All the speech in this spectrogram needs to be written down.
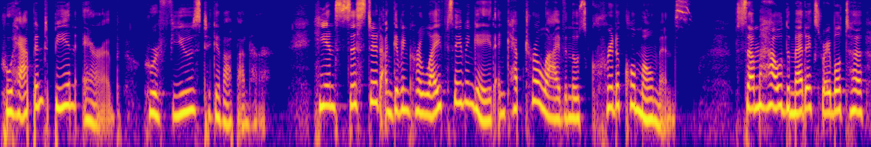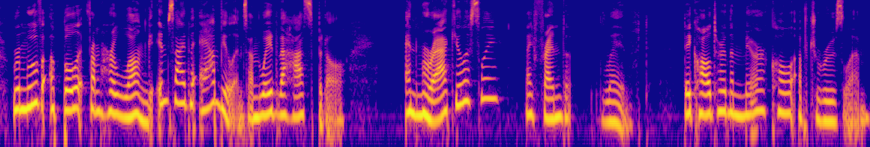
who happened to be an Arab who refused to give up on her. He insisted on giving her life saving aid and kept her alive in those critical moments. Somehow, the medics were able to remove a bullet from her lung inside the ambulance on the way to the hospital. And miraculously, my friend lived. They called her the miracle of Jerusalem.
